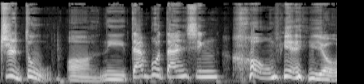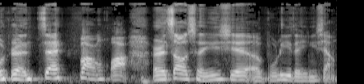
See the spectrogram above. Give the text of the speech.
制度哦，你担不担心后面有人在放话，而造成一些呃不利的影响？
